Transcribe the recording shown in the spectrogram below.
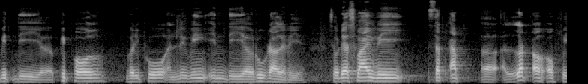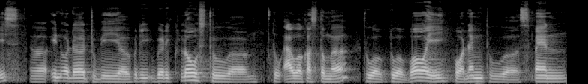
with the people very poor and living in the rural area. So that's why we set up uh, a lot of office uh, in order to be uh, very, very close to, uh, to our customer to, to avoid for them to uh, spend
